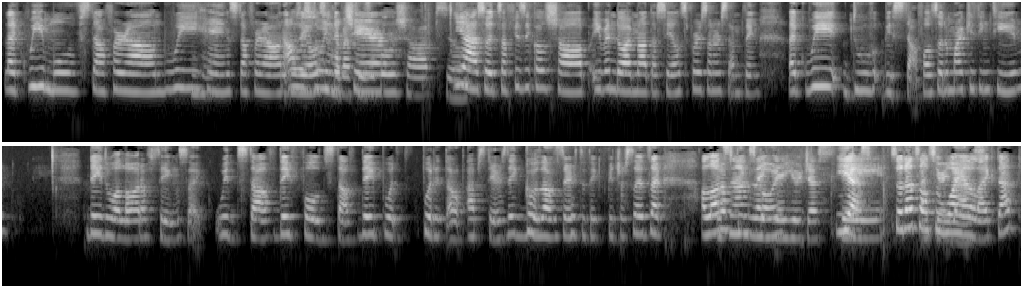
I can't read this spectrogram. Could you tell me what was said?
Like we move stuff around, we hang stuff around. I was also doing have the a chair. physical shop. So Yeah, so it's a physical shop. Even though I'm not a salesperson or something, like we do this stuff. Also, the marketing team, they do a lot of things like with stuff. They fold stuff. They put put it up upstairs. They go downstairs to take pictures. So it's like a lot it's of things like going. you're just Yes. So that's also why I like that.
